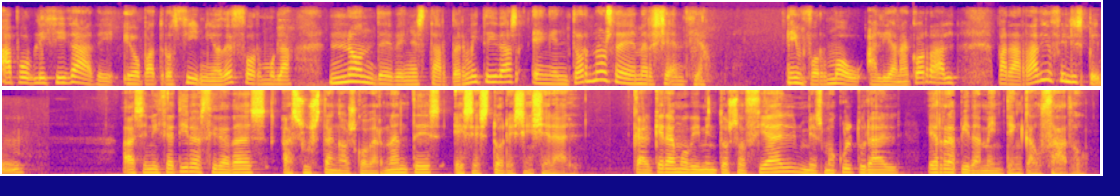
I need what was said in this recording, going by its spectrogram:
A publicidade e o patrocinio de fórmula non deben estar permitidas en entornos de emerxencia. Informou Aliana Corral para Radio Filispín. As iniciativas cidadás asustan aos gobernantes e sextores en xeral. Calquera movimento social, mesmo cultural, é rapidamente encauzado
